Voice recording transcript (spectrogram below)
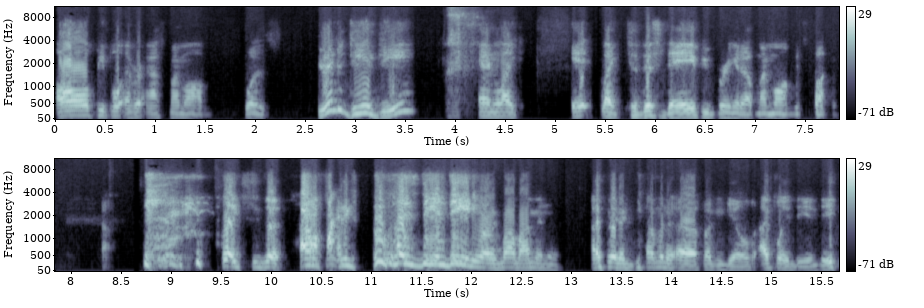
All people ever asked my mom was, "You're into D and D and like it, like to this day, if you bring it up, my mom gets fucking like she's a, I don't fucking who plays D and D anymore. Like, mom, I'm in a, I'm in a, I'm in a uh, fucking guild. I play D and D.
